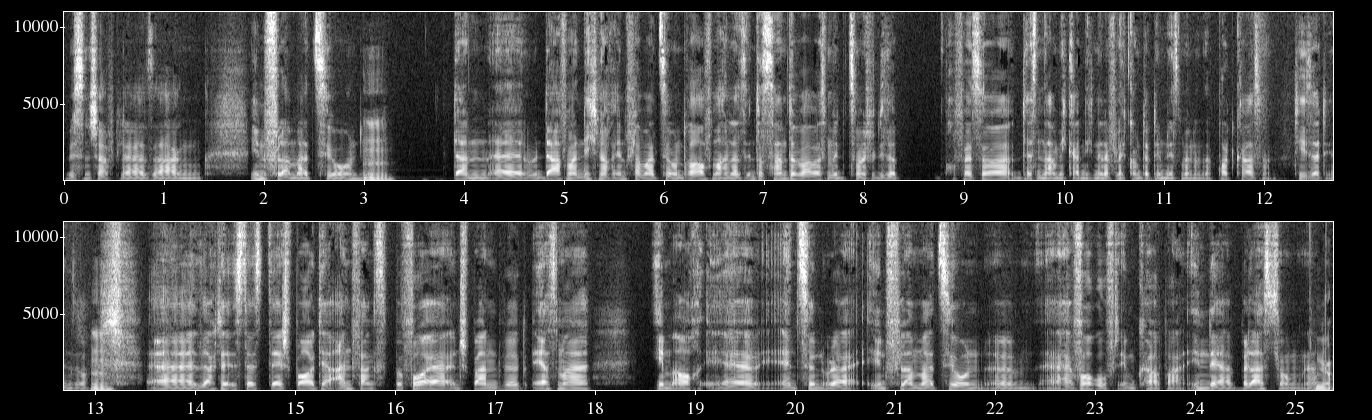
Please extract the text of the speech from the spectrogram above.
Wissenschaftler sagen, Inflammation, Mhm. dann äh, darf man nicht noch Inflammation drauf machen. Das Interessante war, was mir zum Beispiel dieser Professor, dessen Namen ich gerade nicht nenne, vielleicht kommt er demnächst mal in unseren Podcast, man teasert ihn so, äh, sagte, ist, dass der Sport ja anfangs, bevor er entspannt wirkt, erstmal eben auch äh, Entzündung oder Inflammation ähm, äh, hervorruft im Körper, in der Belastung. Ne? Ja.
